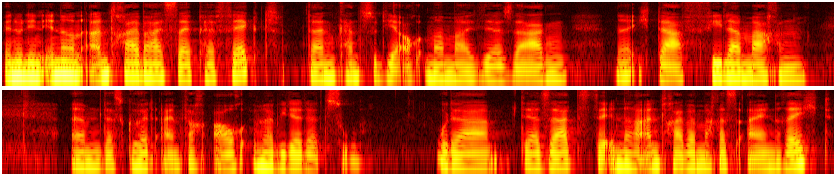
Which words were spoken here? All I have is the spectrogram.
Wenn du den inneren Antreiber hast, sei perfekt, dann kannst du dir auch immer mal wieder sagen, ne, ich darf Fehler machen. Ähm, das gehört einfach auch immer wieder dazu. oder der Satz, der innere Antreiber, mach es allen recht,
